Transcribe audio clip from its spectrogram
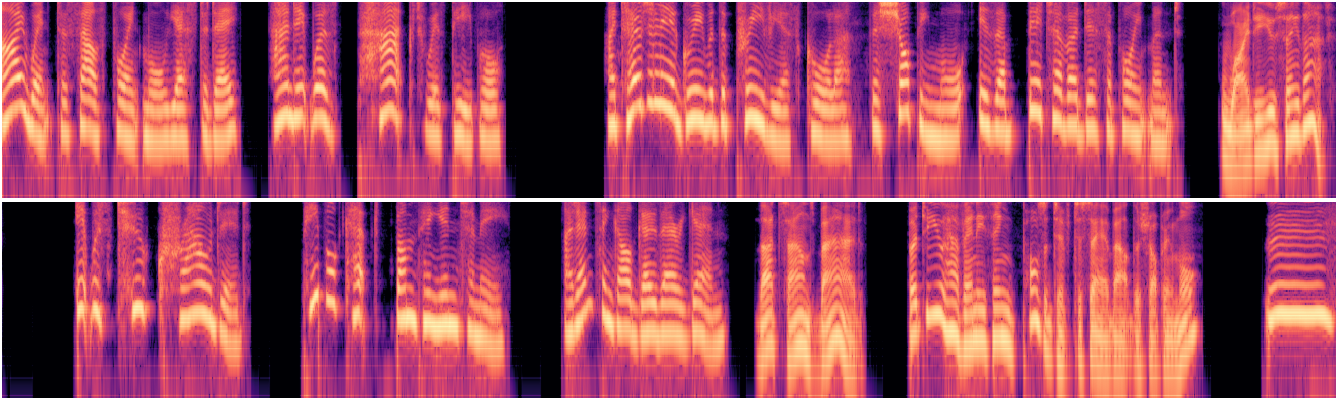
I went to South Point Mall yesterday and it was packed with people. I totally agree with the previous caller. The shopping mall is a bit of a disappointment. Why do you say that? It was too crowded. People kept bumping into me. I don't think I'll go there again. That sounds bad. But do you have anything positive to say about the shopping mall? Mmm.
